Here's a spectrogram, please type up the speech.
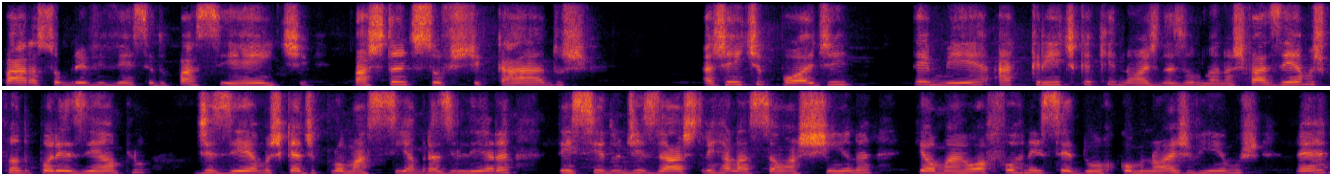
para a sobrevivência do paciente bastante sofisticados, a gente pode temer a crítica que nós das humanas fazemos quando, por exemplo, dizemos que a diplomacia brasileira tem sido um desastre em relação à China, que é o maior fornecedor, como nós vimos, né,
